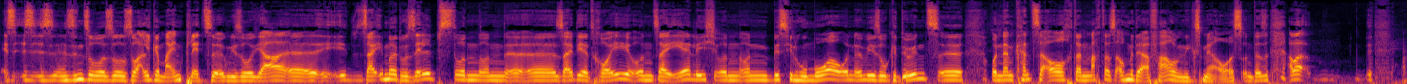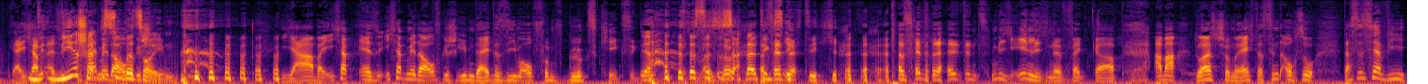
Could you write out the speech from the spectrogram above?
es, es, es sind so, so, so Allgemeinplätze, irgendwie so, ja, äh, sei immer du selbst und, und äh, sei dir treu und sei ehrlich und, und ein bisschen Humor und irgendwie so Gedöns äh, und dann kannst du auch, dann macht das auch mit der Erfahrung nichts mehr aus. Und das, aber ja, ich hab, also wir scheinen es zu überzeugen. ja, aber ich habe also ich habe mir da aufgeschrieben, da hätte sie ihm auch fünf Glückskekse gegeben. Ja, das, das ist allerdings das hätte, richtig. Das hätte halt einen ziemlich ähnlichen Effekt gehabt. Aber du hast schon recht, das sind auch so, das ist ja wie,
